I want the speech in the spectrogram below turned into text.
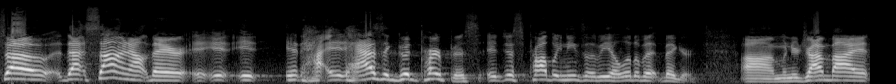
so, that sign out there, it, it, it, ha- it has a good purpose. It just probably needs to be a little bit bigger. Um, when you're driving by it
